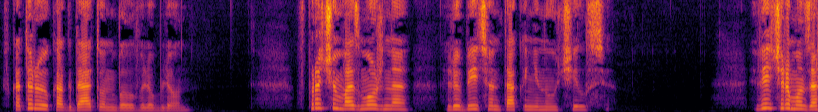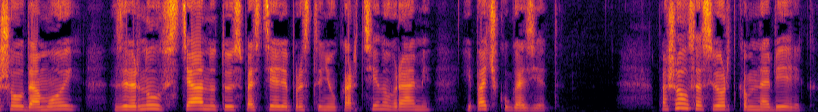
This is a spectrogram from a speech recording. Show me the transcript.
в которую когда-то он был влюблен. Впрочем, возможно, любить он так и не научился. Вечером он зашел домой, завернул в стянутую с постели простыню картину в раме и пачку газет. Пошел со свертком на берег.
